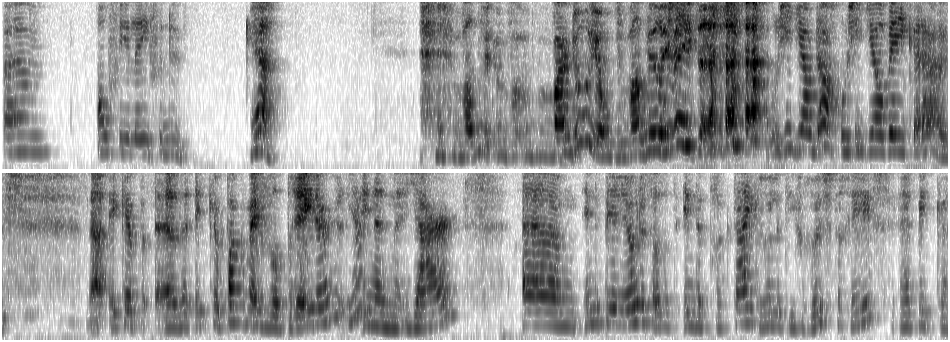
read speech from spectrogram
ja. Um, over je leven nu. Ja. Wat, waar doe je op? Wat wil je Hoe ziet- weten? Hoe ziet, hoe ziet jouw dag, hoe ziet jouw week eruit? Nou, ik, heb, eh, ik pak hem even wat breder Ja. in een jaar. Ehm, in de periode dat het in de praktijk relatief rustig is, heb ik, eh,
